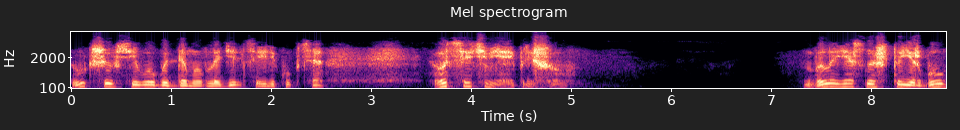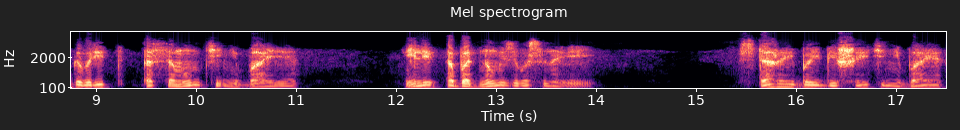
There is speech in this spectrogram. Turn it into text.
Лучше всего быть домовладельца или купца. Вот с этим я и пришел. Было ясно, что Ербол говорит о самом Тенебае, или об одном из его сыновей. Старой Байбише Тенебая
